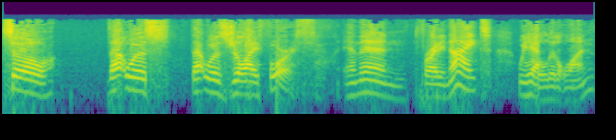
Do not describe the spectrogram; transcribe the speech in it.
So that was that was July 4th. And then Friday night we had a little one.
